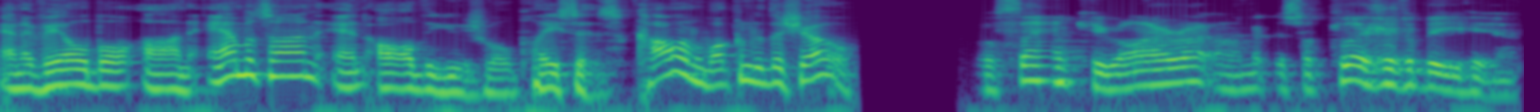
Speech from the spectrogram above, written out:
and available on Amazon and all the usual places. Colin, welcome to the show. Well, thank you, Ira. Um, it's a pleasure to be here.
